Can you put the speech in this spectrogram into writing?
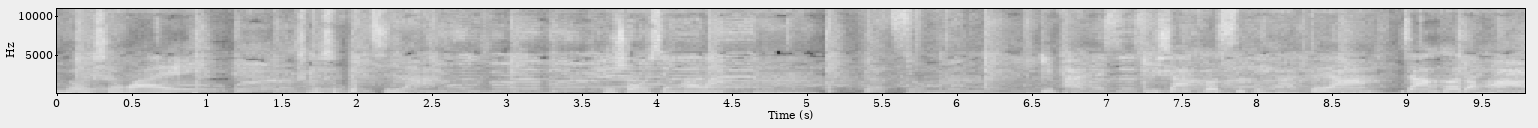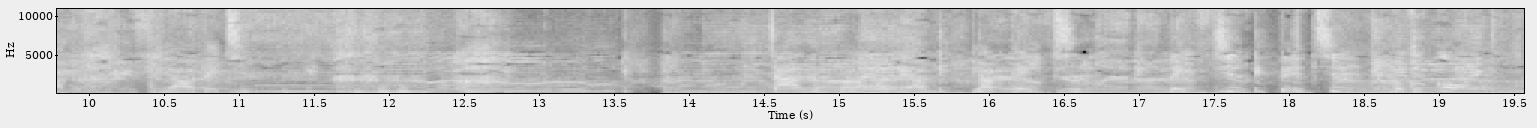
没有鲜花哎，是不是被禁啦？谁送我鲜花啦？一排一下喝四瓶啊？对啊，这样喝的话比较得劲。这样子喝的话，比较比较得劲，得劲得劲，喝个够。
